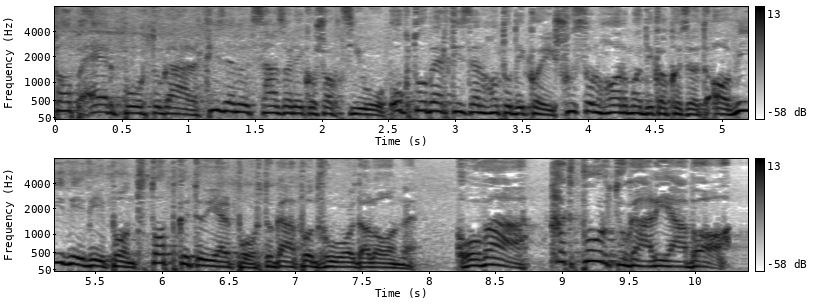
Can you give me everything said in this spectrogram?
Top Air Portugál 15%-os akció október 16-a és 23-a között a www.tapkötőjelportugál.hu oldalon. Hová? Hát Portugáliába!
